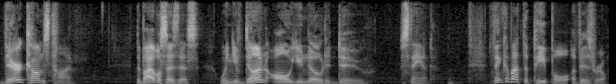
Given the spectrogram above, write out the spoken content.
There comes time. The Bible says this when you've done all you know to do, stand. Think about the people of Israel.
